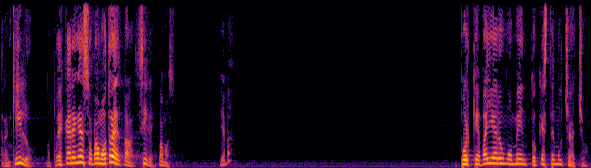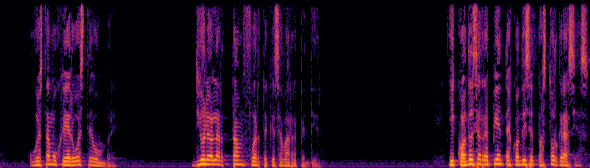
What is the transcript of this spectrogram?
tranquilo, no puedes caer en eso, vamos otra vez, va, sigue, vamos. ¿Lleva? Porque va a llegar un momento que este muchacho, o esta mujer, o este hombre, Dios le va a hablar tan fuerte que se va a arrepentir. Y cuando él se arrepiente es cuando dice, pastor, gracias.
